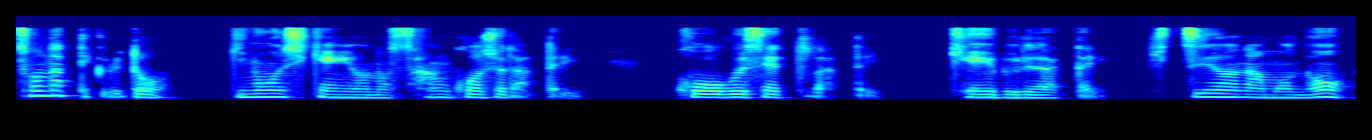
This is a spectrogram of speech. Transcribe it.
そうなってくると、技能試験用の参考書だったり、工具セットだったり、ケーブルだったり、必要なものを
